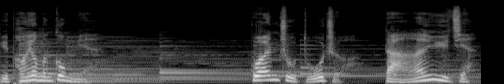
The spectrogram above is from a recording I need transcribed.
与朋友们共勉。关注读者，感恩遇见。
